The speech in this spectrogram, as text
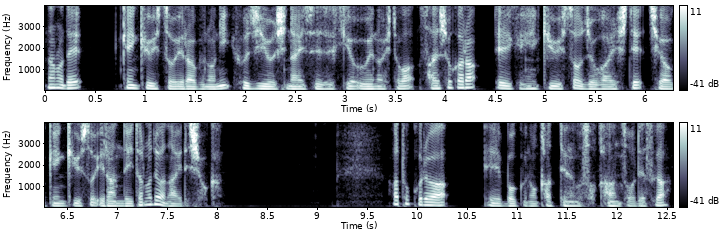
なので、研究室を選ぶのに不自由しない成績が上の人は最初から A 研究室を除外して違う研究室を選んでいたのではないでしょうか。あとこれは、えー僕の勝手な感想ですが、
